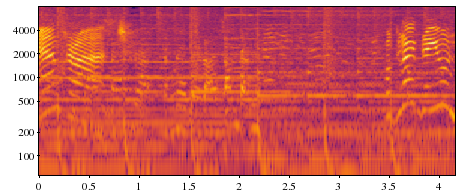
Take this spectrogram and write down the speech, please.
Entrance. Pag live na yun.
